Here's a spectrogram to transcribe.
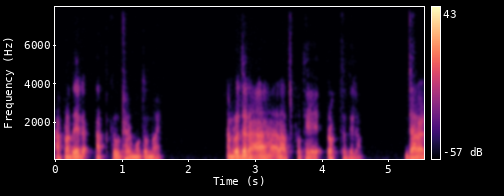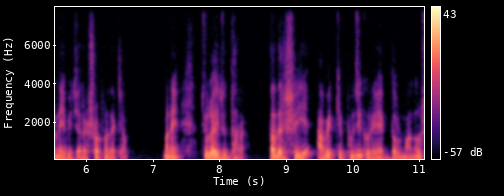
আপনাদের আটকে ওঠার মতো নয়। আমরা যারা রাজপথে রক্ত দিলাম, যারা নেই বিচারের স্বপ্ন দেখলাম মানে জুলাই যোদ্ধারা, তাদের সেই আবেগকে পুঁজি করে একদল মানুষ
